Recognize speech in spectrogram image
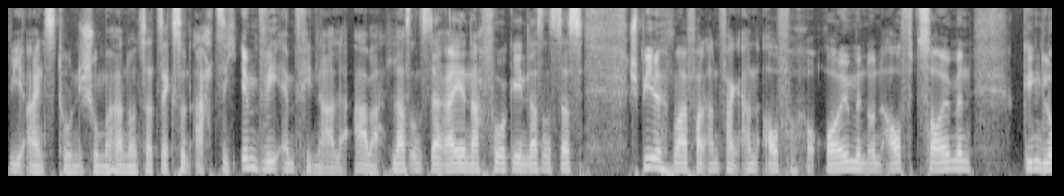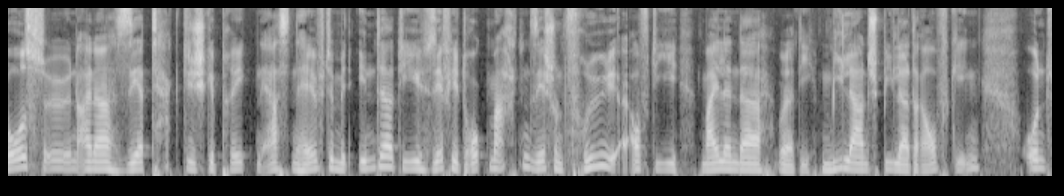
wie einst Toni Schumacher 1986 im WM-Finale. Aber lass uns der Reihe nach vorgehen, lass uns das Spiel mal von Anfang an aufräumen und aufzäumen ging los in einer sehr taktisch geprägten ersten Hälfte mit Inter, die sehr viel Druck machten, sehr schon früh auf die Mailänder oder die Milan-Spieler draufgingen und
